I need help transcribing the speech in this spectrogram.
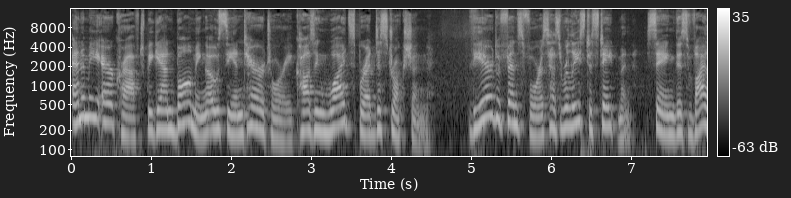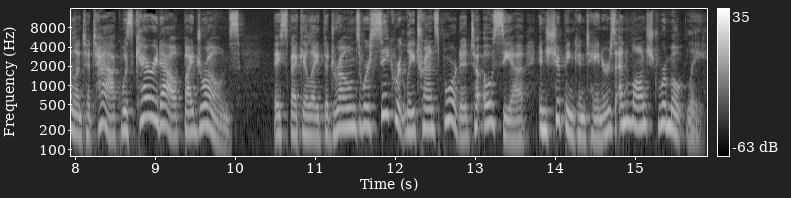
enemy aircraft began bombing Osean territory, causing widespread destruction. The Air Defense Force has released a statement saying this violent attack was carried out by drones. They speculate the drones were secretly transported to Osea in shipping containers and launched remotely.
